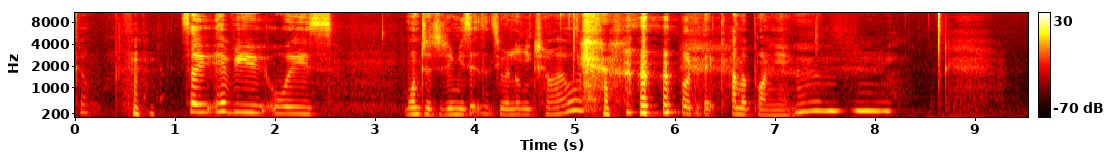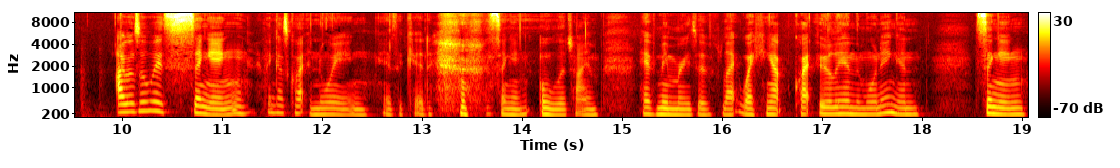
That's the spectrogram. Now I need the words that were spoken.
Cool. so, have you always wanted to do music since you were a little child? or did that come upon you? I was always singing. I think I was quite annoying as a kid, singing all the time. I have memories of like waking up quite early in the morning and singing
